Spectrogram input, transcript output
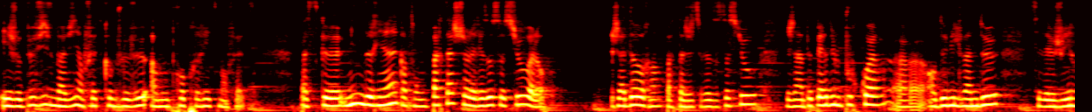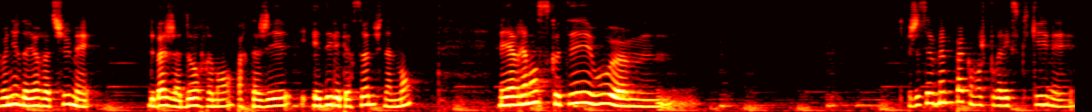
et je peux vivre ma vie en fait comme je le veux à mon propre rythme en fait. Parce que mine de rien, quand on partage sur les réseaux sociaux, alors j'adore hein, partager sur les réseaux sociaux, j'ai un peu perdu le pourquoi euh, en 2022, je vais y revenir d'ailleurs là-dessus, mais de base j'adore vraiment partager et aider les personnes finalement. Mais il y a vraiment ce côté où... Euh, je sais même pas comment je pourrais l'expliquer, mais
